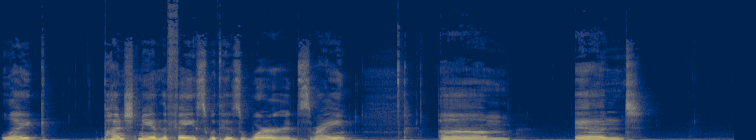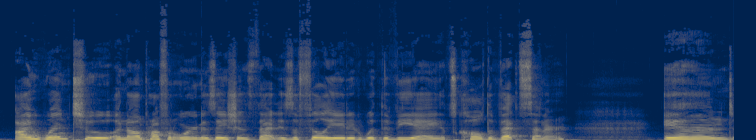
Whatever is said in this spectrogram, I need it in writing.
like punched me in the face with his words, right? Um, and I went to a nonprofit organization that is affiliated with the VA. It's called the Vet Center. And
